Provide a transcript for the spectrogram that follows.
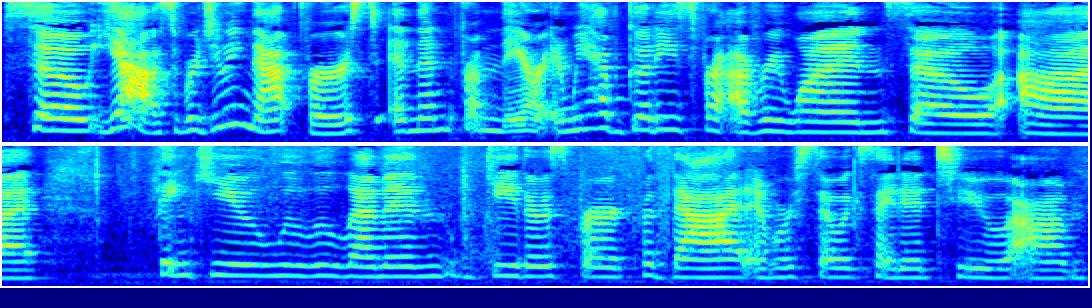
So yeah, so we're doing that first, and then from there, and we have goodies for everyone. So. uh thank you lululemon gaithersburg for that and we're so excited to um,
